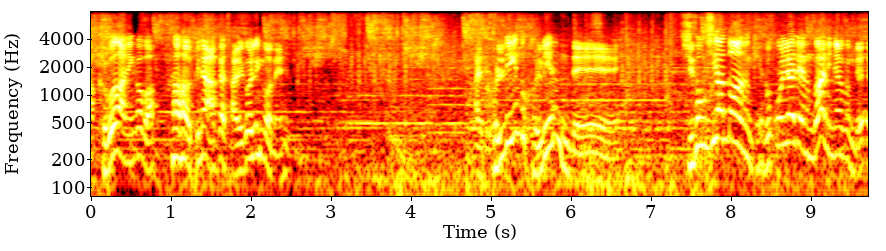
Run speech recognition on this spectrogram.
아 그건 아닌가 봐. 그냥 아까 잘 걸린 거네 아니 걸리긴 또 걸리는데. 지속 시간 동안은 계속 걸려야 되는 거 아니냐 근데?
